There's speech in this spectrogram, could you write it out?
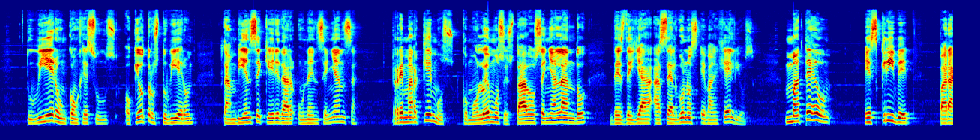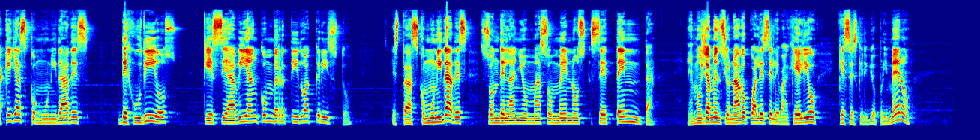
tuvieron con Jesús o que otros tuvieron, también se quiere dar una enseñanza. Remarquemos, como lo hemos estado señalando desde ya hace algunos evangelios, Mateo escribe para aquellas comunidades de judíos que se habían convertido a Cristo. Estas comunidades son del año más o menos 70. Hemos ya mencionado cuál es el evangelio que se escribió primero.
